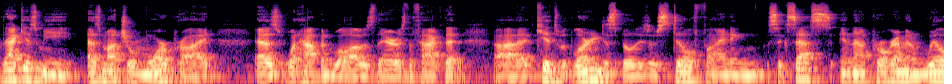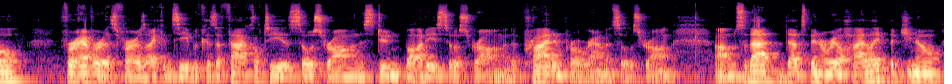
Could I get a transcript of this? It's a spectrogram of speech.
that gives me as much or more pride as what happened while I was there is the fact that uh, kids with learning disabilities are still finding success in that program and will forever as far as I can see because the faculty is so strong and the student body is so strong and the pride in program is so strong. Um, so that that's been a real highlight. But you know,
